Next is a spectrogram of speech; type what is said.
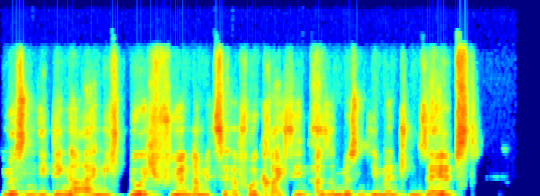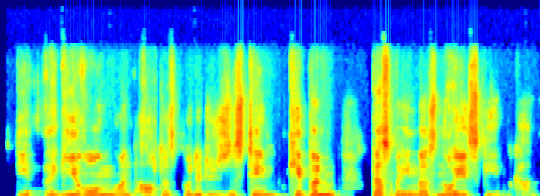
müssen die Dinge eigentlich durchführen, damit sie erfolgreich sind. Also müssen die Menschen selbst die Regierung und auch das politische System kippen, dass man ihnen was Neues geben kann.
